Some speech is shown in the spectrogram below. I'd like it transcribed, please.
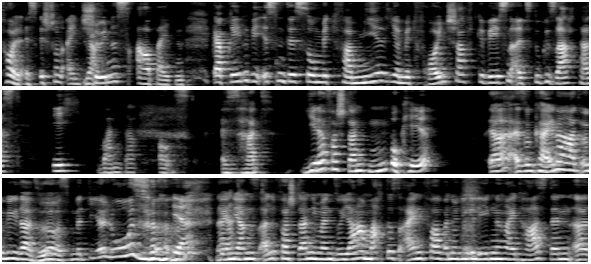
toll. Es ist schon ein Ja. schönes Arbeiten. Gabriele, wie ist denn das so mit Familie, mit Freundschaft gewesen, als du gesagt hast, ich wandere aus? es hat jeder verstanden. Okay. Ja, also keiner hat irgendwie gedacht, so, was ist mit dir los? Ja. Nein, ja. die haben das alle verstanden. Die meinen so, ja, mach das einfach, wenn du die Gelegenheit hast, dann äh,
